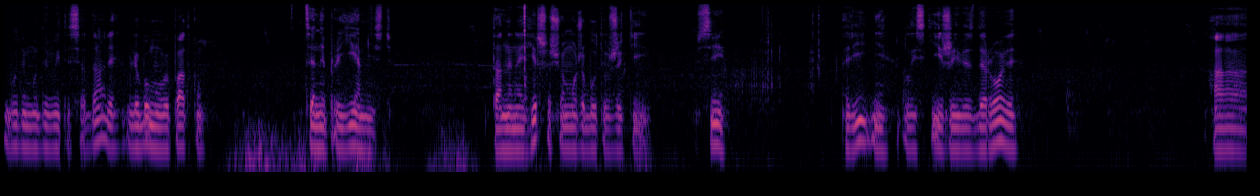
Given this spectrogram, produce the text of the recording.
Будемо дивитися далі. В будь-якому випадку це неприємність. Та не найгірше, що може бути в житті. Всі рідні, близькі, живі, здорові. А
